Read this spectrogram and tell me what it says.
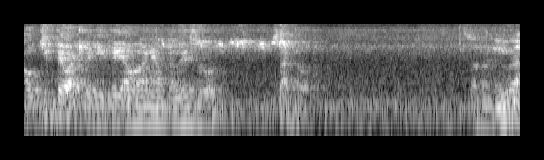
औचित्य वाटलं की इथे यावं आणि आपल्याला हे सर्व सांगावं. सर्व निघूया.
